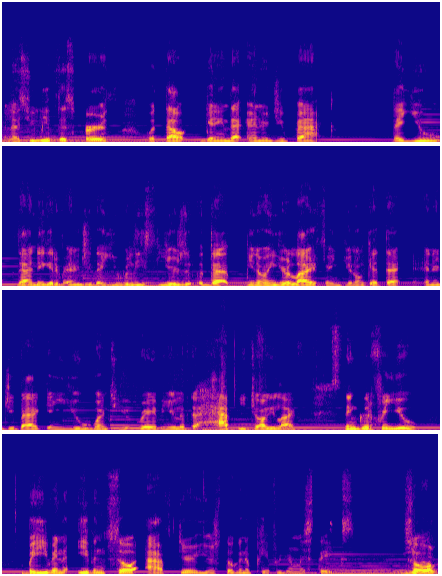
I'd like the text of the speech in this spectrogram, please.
Unless you leave this earth without getting that energy back that you that negative energy that you released years that you know in your life and you don't get that energy back and you went to your grave and you lived a happy jolly life then good for you but even even so after you're still gonna pay for your mistakes so yep.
